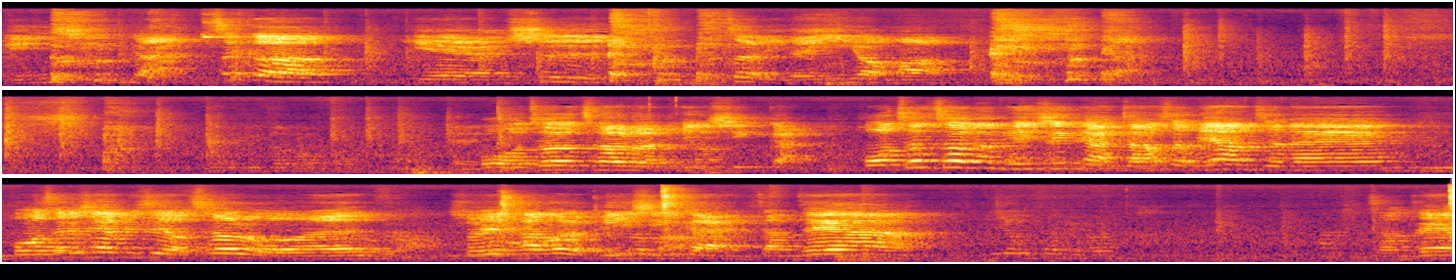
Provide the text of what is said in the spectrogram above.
平行杆，这个也是这里的应用哈。火车车轮平行感，火车车轮平行感长什么样子呢？火车下面是有车轮，所以它会有平行杆，长这样，长这样。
